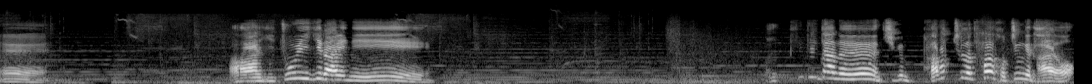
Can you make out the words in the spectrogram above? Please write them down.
예. 아, 이 쪼이기 라인이. 일단은 지금 바닥질러 하나 더 찍는 게 나아요.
